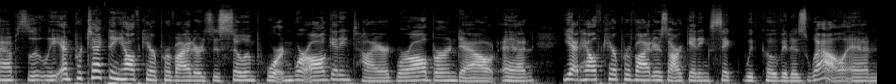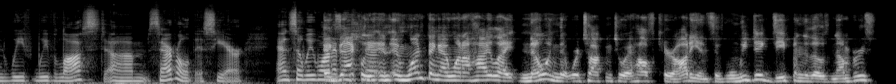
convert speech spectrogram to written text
Absolutely. And protecting healthcare providers is so important. We're all getting tired, we're all burned out, and yet healthcare providers are getting sick with COVID as well. And we've we've lost um, several this year. And so we want exactly. Sure- and, and one thing I want to highlight, knowing that we're talking to a healthcare audience, is when we dig deep into those numbers.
